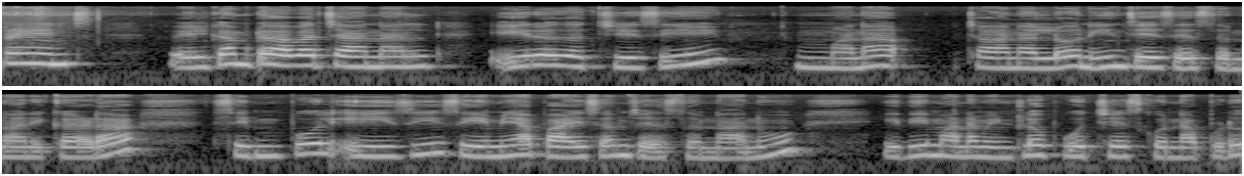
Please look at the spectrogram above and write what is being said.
friends welcome to our channel. ఈరోజు వచ్చేసి మన ఛానల్లో నేను చేసేస్తున్నాను ఇక్కడ సింపుల్ ఈజీ సేమియా పాయసం చేస్తున్నాను. ఇది మనం ఇంట్లో పూజ చేసుకున్నప్పుడు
